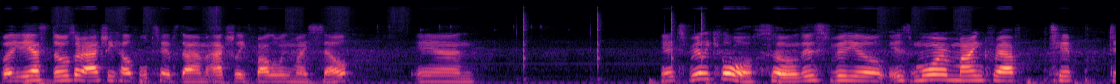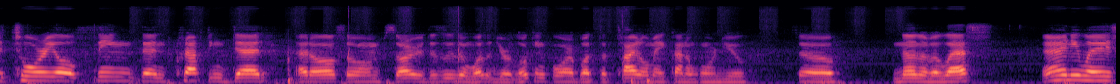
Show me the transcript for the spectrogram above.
But yes, those are actually helpful tips that I'm actually following myself. And it's really cool. So this video is more Minecraft tip tutorial thing than crafting dead at all. So I'm sorry if this isn't what you're looking for, but the title may kind of warn you. So nonetheless. Anyways,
